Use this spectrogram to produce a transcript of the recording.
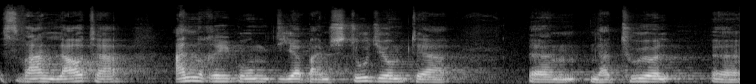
Es waren lauter Anregungen, die er beim Studium der ähm, Natur, äh,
